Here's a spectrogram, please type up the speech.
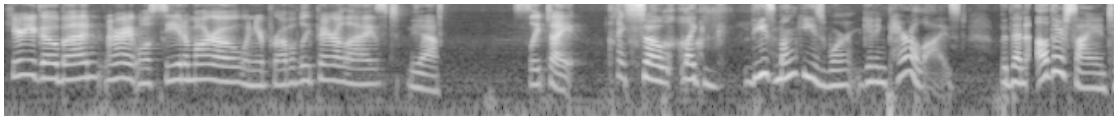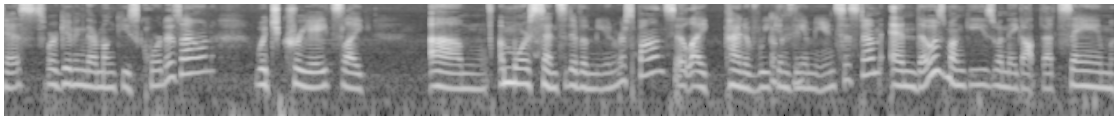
here you go, bud. All right, we'll see you tomorrow when you're probably paralyzed. Yeah. Sleep tight. Like, So, like, these monkeys weren't getting paralyzed, but then other scientists were giving their monkeys cortisone, which creates like um, a more sensitive immune response. It like kind of weakens the immune system, and those monkeys, when they got that same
